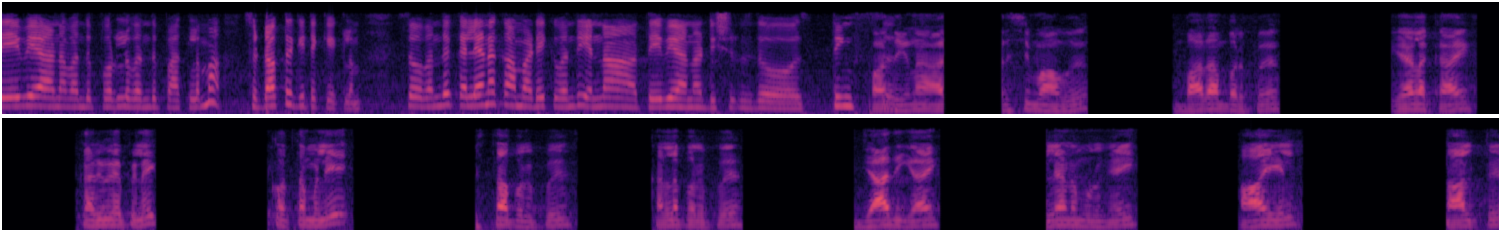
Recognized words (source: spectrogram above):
தேவையான வந்து பொருள் வந்து பார்க்கலாமா? ஸோ டாக்டர் கிட்ட கேட்கலாம். ஸோ வந்து கல்யாண காமாடைக்கு வந்து என்ன தேவையான டிஷ் இதோ திங்ஸ் பார்த்தீங்கன்னா அரிசி மாவு பாதாம் பருப்பு ஏலக்காய் கறிவேப்பிலை கொத்தமல்லி பிஸ்தா பருப்பு கடலப்பருப்பு ஜாதிக்காய் கல்யாண முருங்கை ஆயில் சால்ட்டு.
